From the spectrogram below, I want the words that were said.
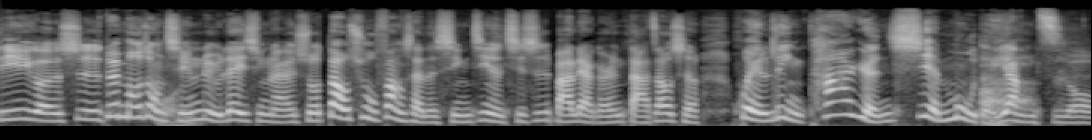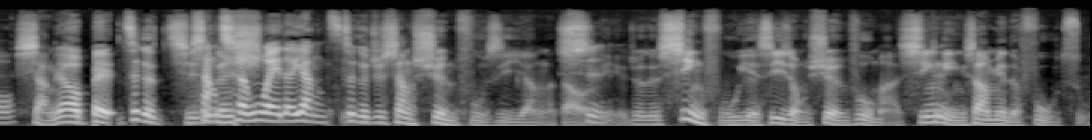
第一个是对某种情侣类型来说，到处放闪的行径，其实把两个人打造成会令他人羡慕的样子哦。想要被这个其实想成为的样子，这个就像炫富是一样的道理。是，就是幸福也是一种炫富嘛，心灵上面的富足。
